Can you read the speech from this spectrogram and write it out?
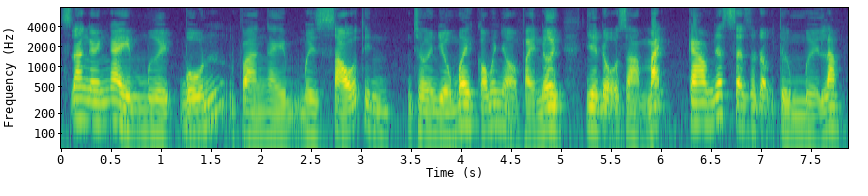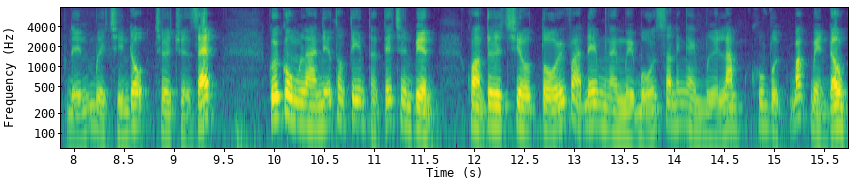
Sang đến ngày 14 và ngày 16 thì trời nhiều mây có mưa nhỏ vài nơi, nhiệt độ giảm mạnh, cao nhất sẽ dao động từ 15 đến 19 độ, trời chuyển rét. Cuối cùng là những thông tin thời tiết trên biển. Khoảng từ chiều tối và đêm ngày 14 sang đến ngày 15, khu vực Bắc Biển Đông,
